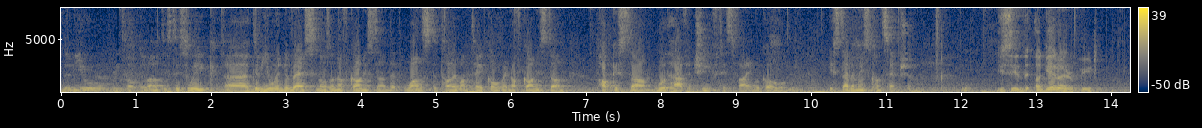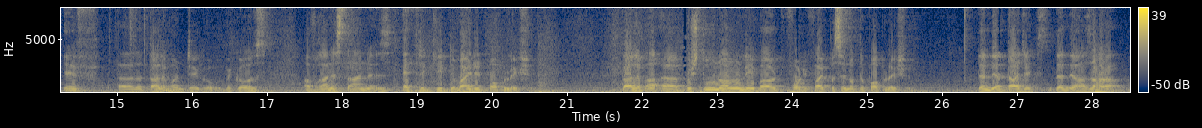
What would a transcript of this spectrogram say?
The view, we talked about this this week, uh, the view in the West and also in Afghanistan that once the Taliban take over in Afghanistan, Pakistan would have achieved its final goal. Is that a misconception? You see, the, again I repeat, if uh, the Taliban take over, because Afghanistan is ethnically divided population. Taliban, uh, Pashtun are only about 45% of the population. Then there are Tajiks, then there are Hazara,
